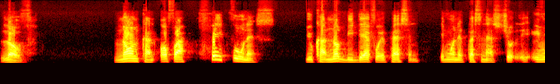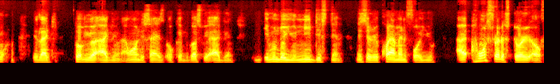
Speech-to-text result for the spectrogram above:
love. None can offer faithfulness. You cannot be there for a person, even when a person has chosen. It's like two of you are arguing. I want to decide, okay, because we're arguing, even though you need this thing, it's a requirement for you. I, I once read a story of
